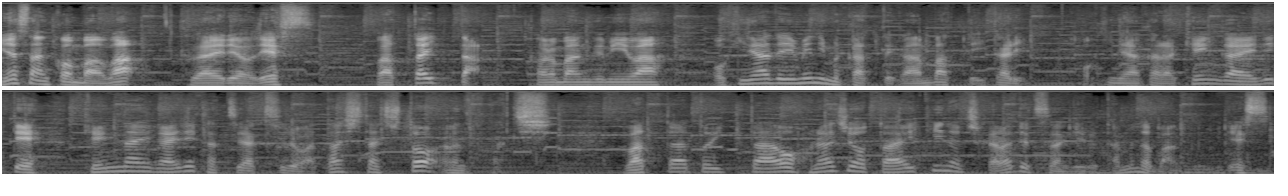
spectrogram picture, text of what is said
皆さんこんばんは。桑井亮です。わったいった。この番組は沖縄で夢に向かって頑張っていたり沖縄から県外へ出て県内外で活躍する私たちとあなたたち。ワッターとイッターをラジオと IT の力でつなげるための番組です。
